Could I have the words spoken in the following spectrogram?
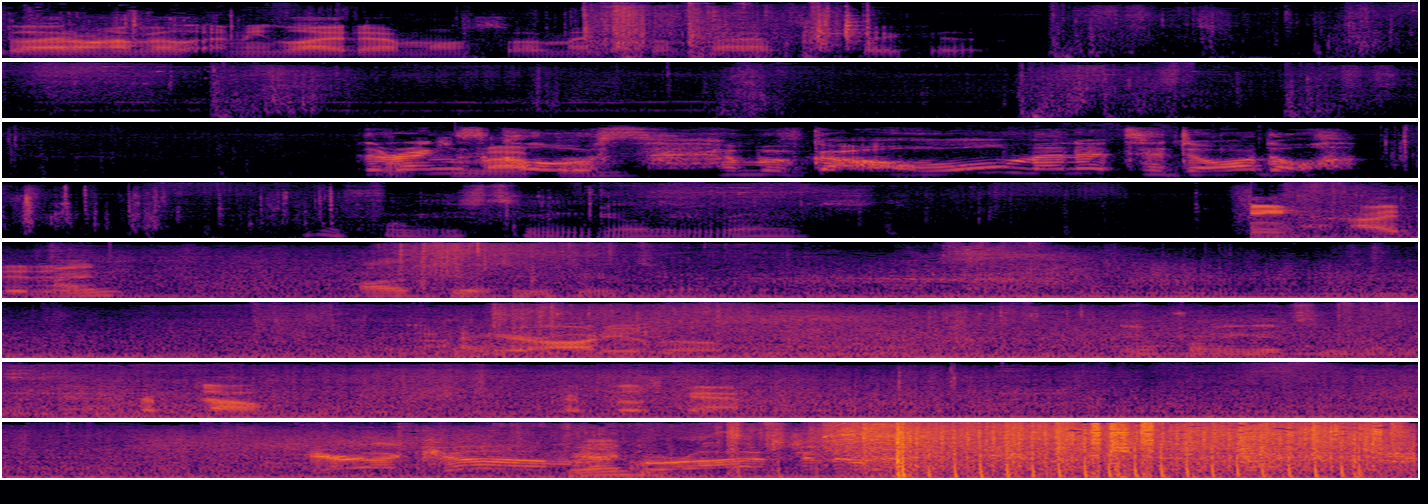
But I don't have any light ammo, so it makes them bad to take it. The What's ring's the close, room? and we've got a whole minute to dawdle. Where the fuck is this thing go? You rise. Me, I did it. I. Oh, it's just you too. Okay. I hear audio though. Yeah, I'm trying to get to them. Okay. Crypto. Crypto scan. Here I come. Behind you. Mirage to the rescue.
